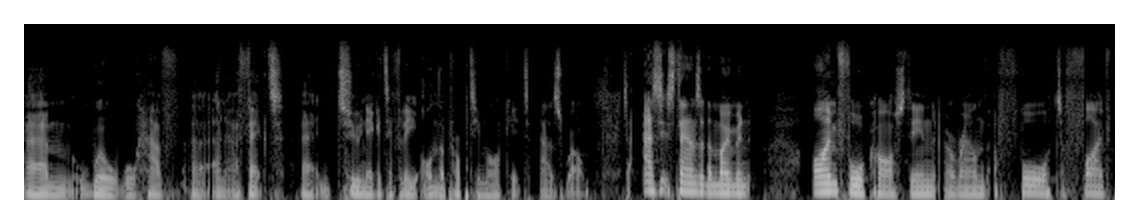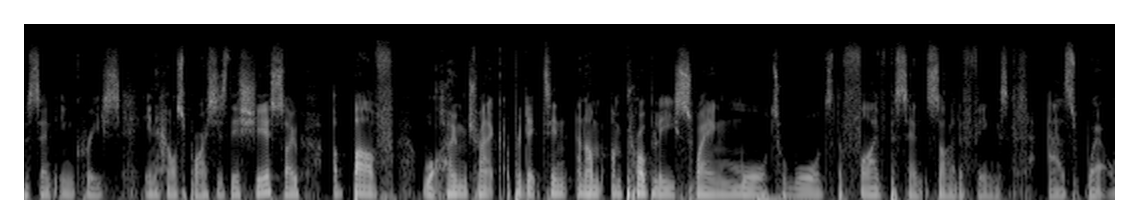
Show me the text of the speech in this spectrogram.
um, will will have uh, an effect uh, too negatively on the property market as well. So as it stands at the moment. I'm forecasting around a 4 to 5% increase in house prices this year, so above what Hometrack are predicting, and I'm, I'm probably swaying more towards the 5% side of things as well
